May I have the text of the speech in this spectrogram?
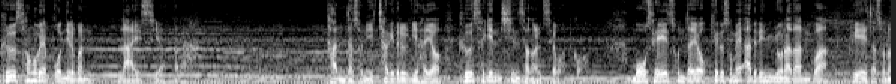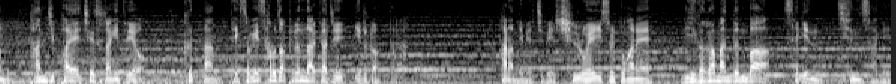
그 성읍의 본 이름은 라이스였더라. 단자손이 자기들을 위하여 그 새긴 신상을 세웠고 모세의 손자요 게르솜의 아들인 요나단과 그의 자손은 단지파의 제사장이 되어 그 땅 백성이 사로잡히는 날까지 이르렀더라. 하나님의 집이 실로에 있을 동안에 미가가 만든 바 새긴 신상이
